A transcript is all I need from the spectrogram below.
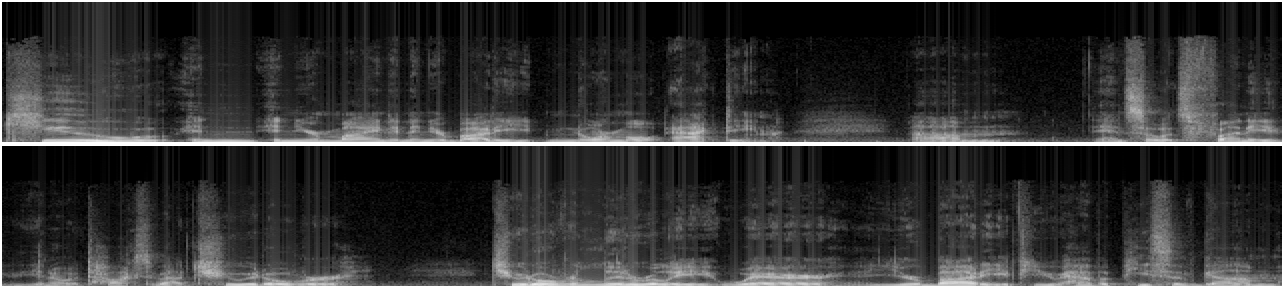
cue in in your mind and in your body normal acting. Um, and so it's funny, you know, it talks about chew it over, chew it over literally, where your body, if you have a piece of gum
